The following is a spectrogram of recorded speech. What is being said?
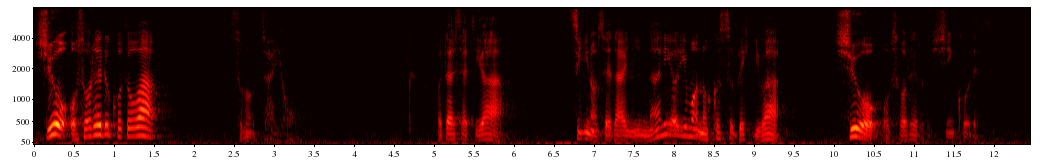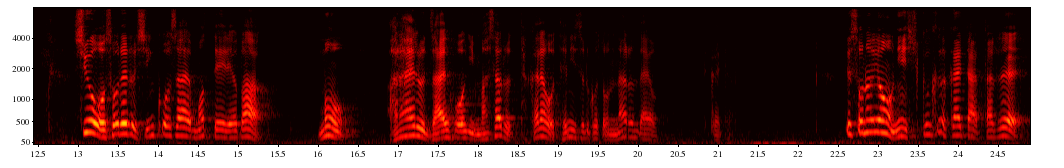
主を恐れることはその財宝私たちが次の世代に何よりも残すべきは主を恐れる信仰です主を恐れる信仰さえ持っていればもうあらゆる財宝に勝る宝を手にすることになるんだよって書いてある。でそのように祝福が書いてあったので、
